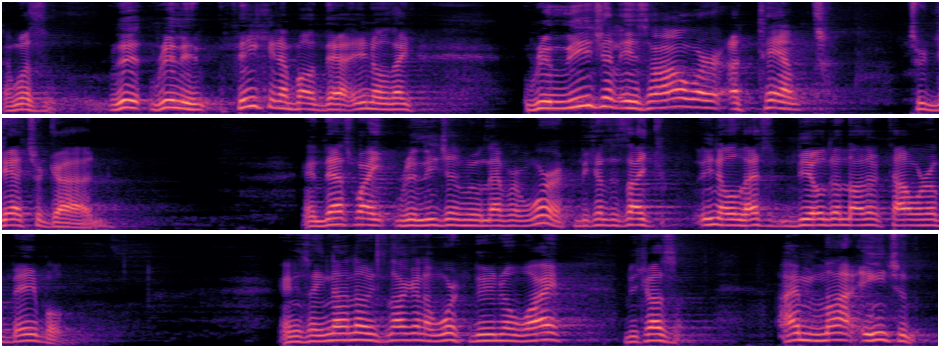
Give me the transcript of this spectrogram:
I was re- really thinking about that, you know, like Religion is our attempt to get to God. And that's why religion will never work, because it's like, you know, let's build another Tower of Babel. And he's like, no, no, it's not going to work. Do you know why? Because I'm not into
